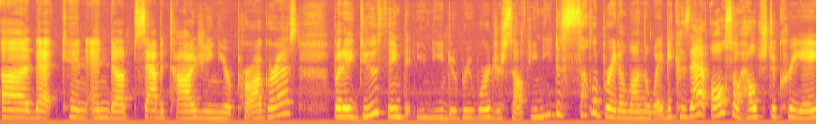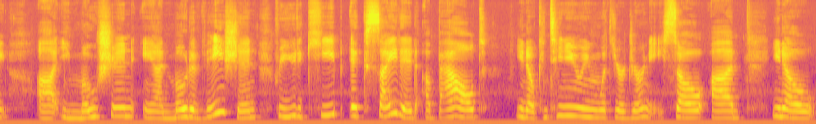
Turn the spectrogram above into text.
uh, that can end up sabotaging your progress. But I do think that you need to reward yourself. You need to celebrate along the way because that also helps to create uh, emotion and motivation for you to keep excited about you know continuing with your journey so um, you know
